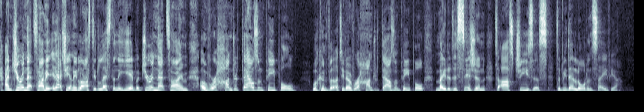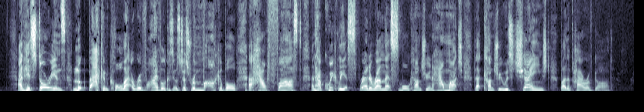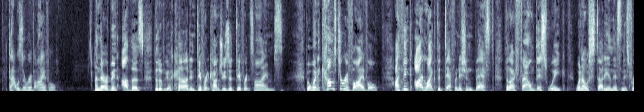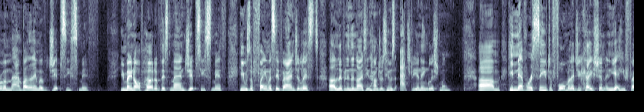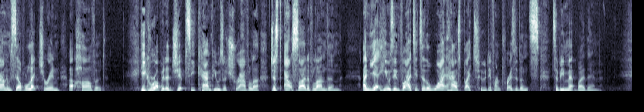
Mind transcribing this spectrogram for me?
And during that time, it actually only lasted less than a year, but during that time, over 100,000 people were converted. Over 100,000 people made a decision to ask Jesus to be their Lord and Savior. And historians look back and call that a revival because it was just remarkable at how fast and how quickly it spread around that small country and how much that country was changed by the power of God. That was a revival. And there have been others that have occurred in different countries at different times. But when it comes to revival, I think I like the definition best that I found this week when I was studying this, and it's from a man by the name of Gypsy Smith. You may not have heard of this man, Gypsy Smith. He was a famous evangelist uh, living in the 1900s. He was actually an Englishman. Um, he never received a formal education, and yet he found himself lecturing at Harvard. He grew up in a gypsy camp. He was a traveler just outside of London. And yet he was invited to the White House by two different presidents to be met by them.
